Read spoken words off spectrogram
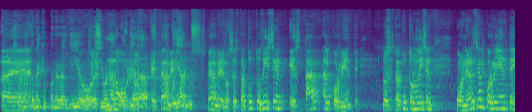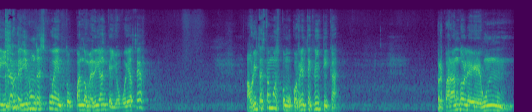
Se van a eh, tener que poner al día o ahora sí van a, no, apoyarlos. Espérame, los estatutos dicen estar al corriente. Los estatutos no dicen ponerse al corriente e ir a pedir un descuento cuando me digan que yo voy a hacer. Ahorita estamos como corriente crítica preparándole un,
